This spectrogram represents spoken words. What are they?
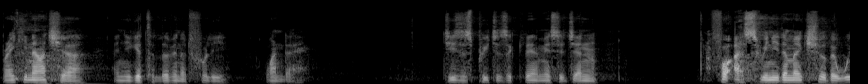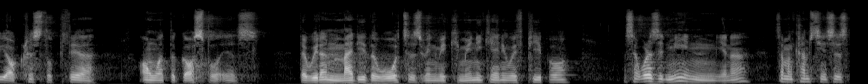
breaking out here, and you get to live in it fully one day. Jesus preaches a clear message, and for us, we need to make sure that we are crystal clear on what the gospel is. That we don't muddy the waters when we're communicating with people. So, what does it mean? You know, someone comes to you and says,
